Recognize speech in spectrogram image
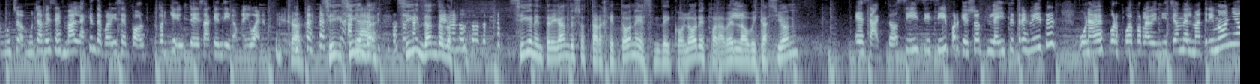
da mucho, muchas veces mal la gente porque dice, ¿por, ¿por qué usted es argentino? Y bueno. siguen, dando siguen entregando esos tarjetones de colores para ver la ubicación. Exacto, sí, sí, sí, porque yo la hice tres veces, una vez por, fue por la bendición del matrimonio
